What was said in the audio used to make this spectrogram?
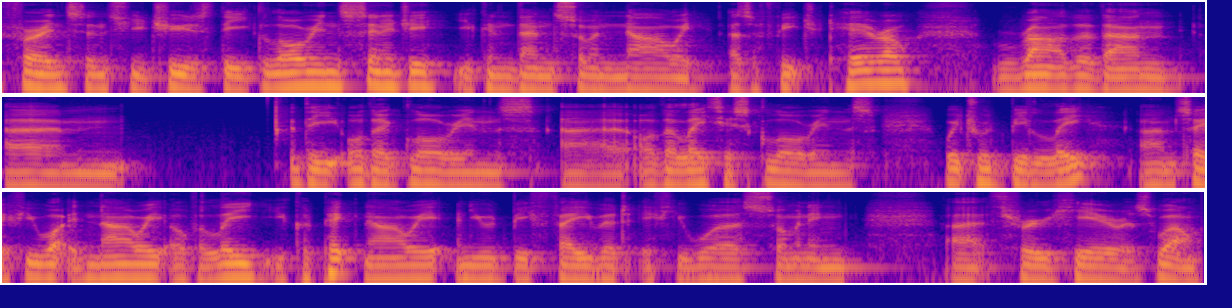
for instance, you choose the Glorian synergy, you can then summon Nawi as a featured hero rather than um, the other Glorians uh, or the latest Glorians, which would be Lee. Um, so if you wanted Nawi over Lee, you could pick Nawi and you would be favoured if you were summoning uh, through here as well.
